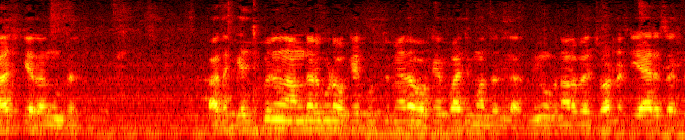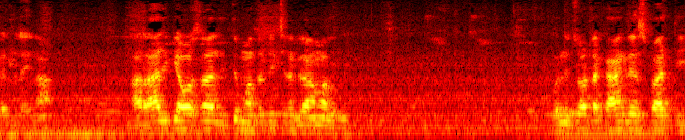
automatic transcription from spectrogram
రాజకీయ రంగు ఉంటుంది. కాకపోతే గెలిచిపోయిన అందరూ కూడా ఒకే గుర్తు మీద ఒకే పార్టీ మద్దతు కాదు. మేము ఒక నలభై చోట్ల టీఆర్ఎస్ అభ్యర్థులైనా ఆ రాజకీయ అవసరాలు ఇచ్చి మద్దతు ఇచ్చిన గ్రామాలు ఉన్నాయి. కొన్ని చోట్ల కాంగ్రెస్ పార్టీ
